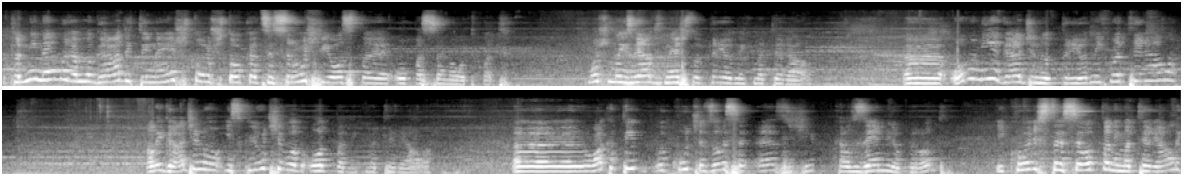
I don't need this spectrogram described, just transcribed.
Dakle, mi ne moramo graditi nešto što kad se sruši ostaje opasan otpad. Možemo izgraditi nešto od prirodnih materijala. E, ovo nije građeno od prirodnih materijala, ali građeno isključivo od otpadnih materijala. E, ovakav tip kuće zove se Earthship, kao zemljobrod, i koriste se otpadni materijali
